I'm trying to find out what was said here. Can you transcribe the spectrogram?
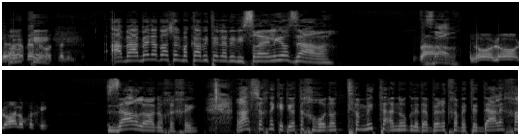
אני מקווה אוקיי. מאוד שאני אתן. המאמן הבא של מכבי תל אביב, ישראלי או זר? זר. לא, לא, לא הנוכחי. זר לא הנוכחי. רז שכניק, ידיעות אחרונות, תמיד תענוג לדבר איתך, ותדע לך.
